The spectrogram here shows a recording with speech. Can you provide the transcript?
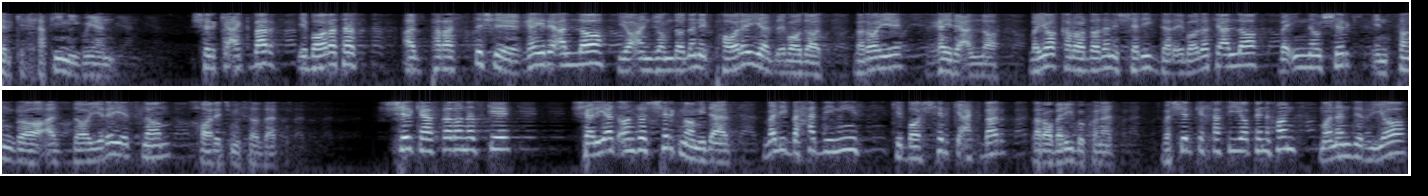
شرک خفی می‌گویند. شرک اکبر عبارت است از پرستش غیر الله یا انجام دادن پاره ای از عبادات برای غیر الله و یا قرار دادن شریک در عبادت الله و این نوع شرک انسان را از دایره اسلام خارج می سازد. شرک اصغر آن است که شریعت آن را شرک نامیده است ولی به حدی نیست که با شرک اکبر برابری بکند و شرک خفی یا پنهان مانند ریا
